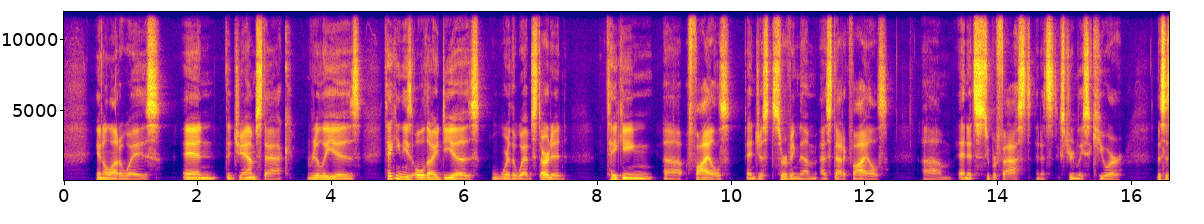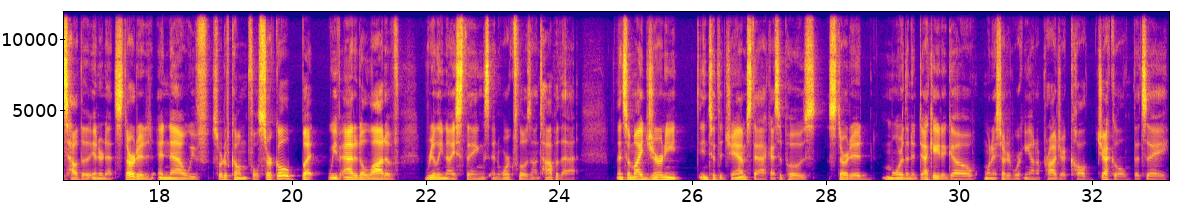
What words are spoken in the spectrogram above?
in a lot of ways. And the Jamstack really is taking these old ideas where the web started taking uh, files and just serving them as static files. Um, and it's super fast and it's extremely secure. This is how the internet started. And now we've sort of come full circle, but we've added a lot of really nice things and workflows on top of that. And so my journey into the Jamstack, I suppose, started more than a decade ago when I started working on a project called Jekyll. That's a,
